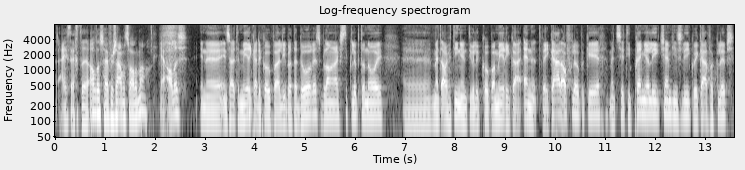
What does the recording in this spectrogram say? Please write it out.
Hij heeft echt alles. Hij verzamelt ze allemaal. Ja, alles. In, uh, in Zuid-Amerika de Copa Libertadores, belangrijkste clubtoernooi. Uh, met Argentinië natuurlijk Copa America en het WK de afgelopen keer. Met City Premier League, Champions League, WK voor clubs.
